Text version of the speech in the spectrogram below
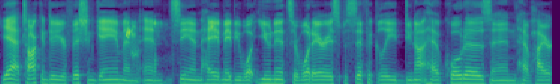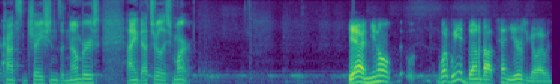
yeah, talking to your fish and game and and seeing hey maybe what units or what areas specifically do not have quotas and have higher concentrations and numbers. I think that's really smart. Yeah, and you know what we had done about ten years ago, I would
